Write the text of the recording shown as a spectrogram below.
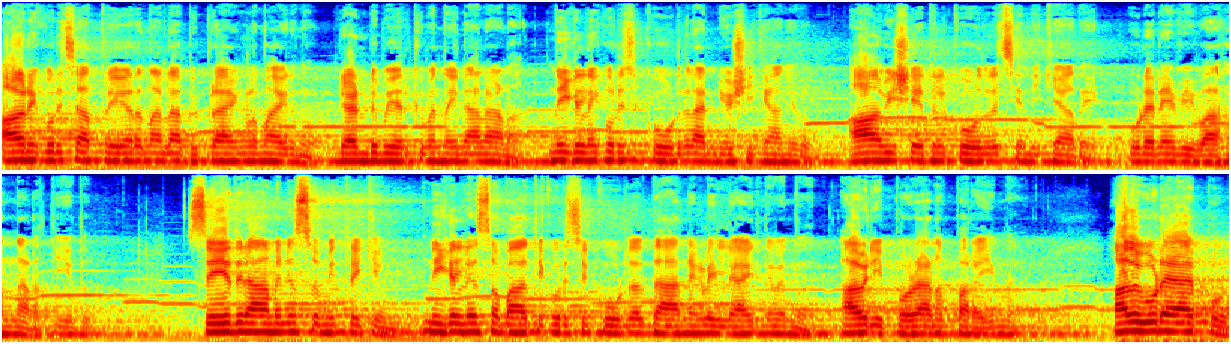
അവനെക്കുറിച്ച് അത്രയേറെ നല്ല അഭിപ്രായങ്ങളുമായിരുന്നു രണ്ടുപേർക്കും എന്നതിനാലാണ് നിഖിലിനെ കുറിച്ച് കൂടുതൽ അന്വേഷിക്കാഞ്ഞതും ആ വിഷയത്തിൽ കൂടുതൽ ചിന്തിക്കാതെ ഉടനെ വിവാഹം നടത്തിയതും. സേതുരാമനും സുമിത്രയ്ക്കും നിഖിലിന്റെ സ്വഭാവത്തെക്കുറിച്ച് കൂടുതൽ ധാരണകളില്ലായിരുന്നുവെന്ന് അവരിപ്പോഴാണ് പറയുന്നത്. അതുകൂടെ ആയപ്പോൾ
